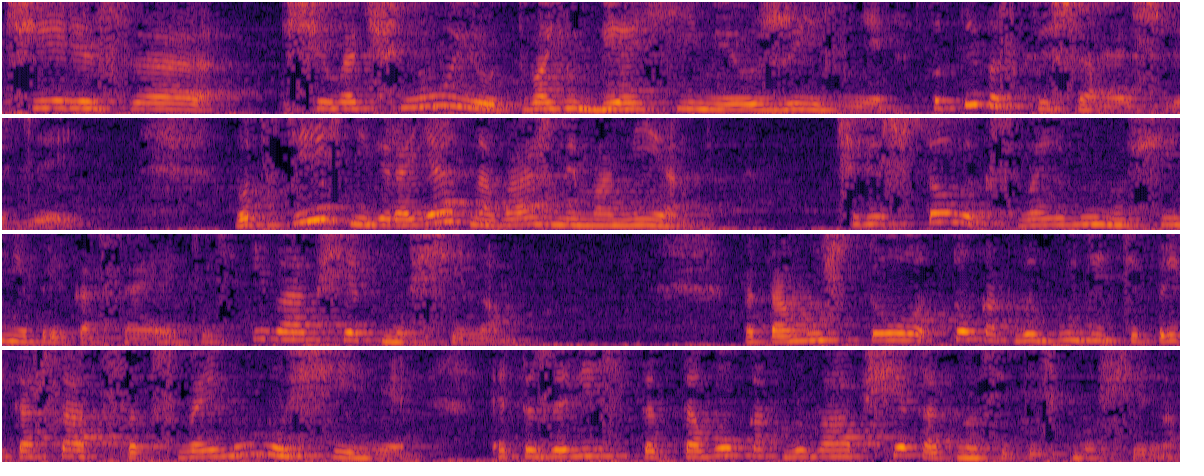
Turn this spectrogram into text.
через э, щелочную твою биохимию жизни, то ты воскрешаешь людей. Вот здесь невероятно важный момент. Через что вы к своему мужчине прикасаетесь и вообще к мужчинам. Потому что то, как вы будете прикасаться к своему мужчине, это зависит от того, как вы вообще относитесь к мужчинам,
